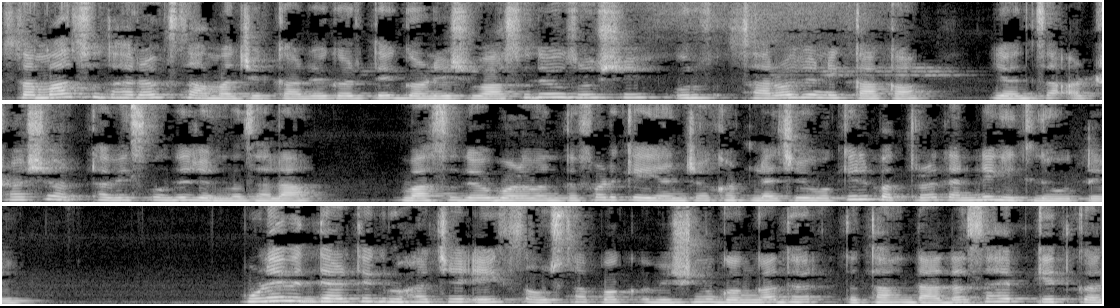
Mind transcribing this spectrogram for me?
समाजसुधारक सामाजिक कार्यकर्ते गणेश वासुदेव जोशी उर्फ सार्वजनिक काका यांचा अठराशे अठ्ठावीसमध्ये जन्म झाला. वासुदेव बळवंत फडके यांच्या खटल्याचे वकीलपत्र त्यांनी घेतले होते. पुणे विद्यार्थी गृहाचे एक संस्थापक विष्णू गंगाधर तथा दादासाहेब केतकर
